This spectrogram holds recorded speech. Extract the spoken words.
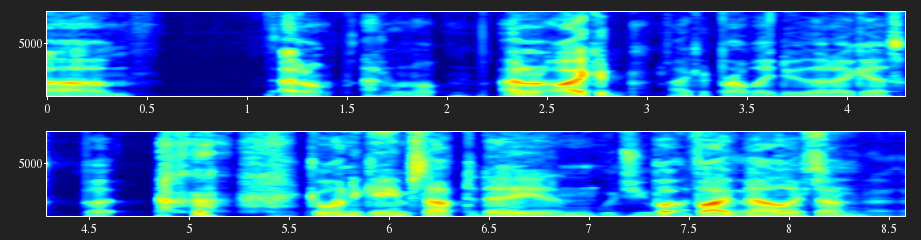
um, I don't. I don't know. I don't know. I could. I could probably do that. I guess, but go into GameStop today and Would you put five dollars down.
